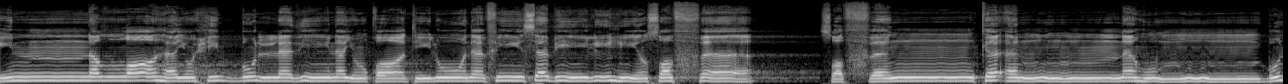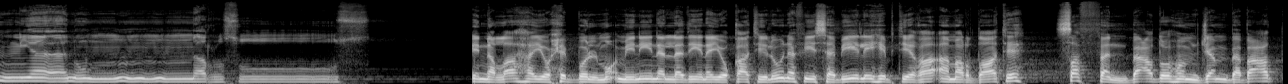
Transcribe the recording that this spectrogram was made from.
إن الله يحب الذين يقاتلون في سبيله صفا. صفا كأنهم بنيان مرصوص. إن الله يحب المؤمنين الذين يقاتلون في سبيله ابتغاء مرضاته صفا بعضهم جنب بعض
